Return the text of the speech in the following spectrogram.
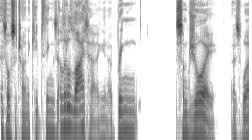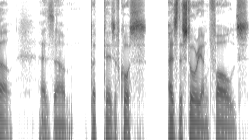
is also trying to keep things a little lighter, you know, bring some joy as well. As um, but there's of course, as the story unfolds,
